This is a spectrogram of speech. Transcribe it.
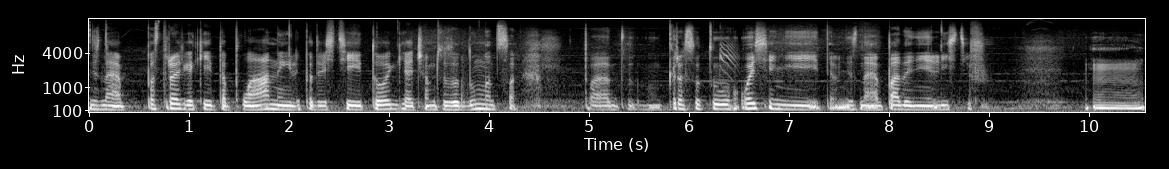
не знаю, построить какие-то планы или подвести итоги, о чем-то задуматься под красоту осени и, там, не знаю, падание листьев? Mm,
